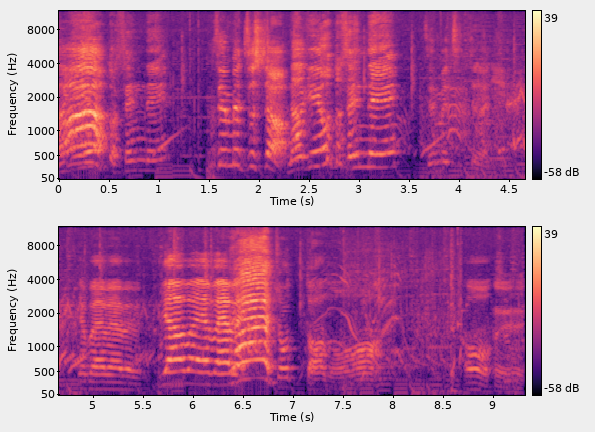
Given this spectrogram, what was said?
げようとせんで。全滅した。投げようとせんで。全滅って何？やばいやばいやばい。やばいやばいやばい。ちょっともおうはいはいう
